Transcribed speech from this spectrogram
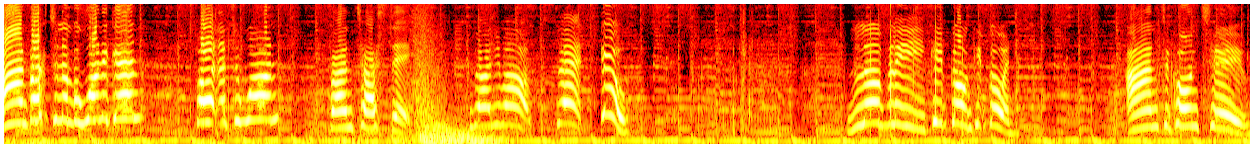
And back to number one again. Partner to one. Fantastic. On your mark, set, go. Lovely. Keep going, keep going. And to cone two.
